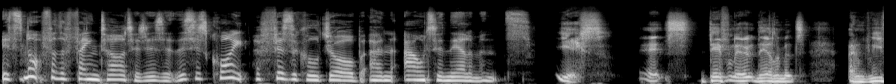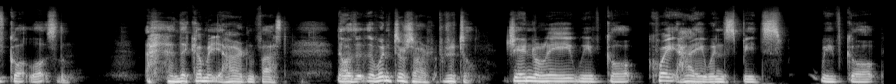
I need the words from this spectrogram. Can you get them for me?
it's not for the faint-hearted, is it? This is quite a physical job and out in the elements. yes, it's definitely out in the elements, and we've got lots of them. And they come at you hard and fast. Now, the, the winters are brutal. Generally, we've got quite high wind speeds. We've got,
